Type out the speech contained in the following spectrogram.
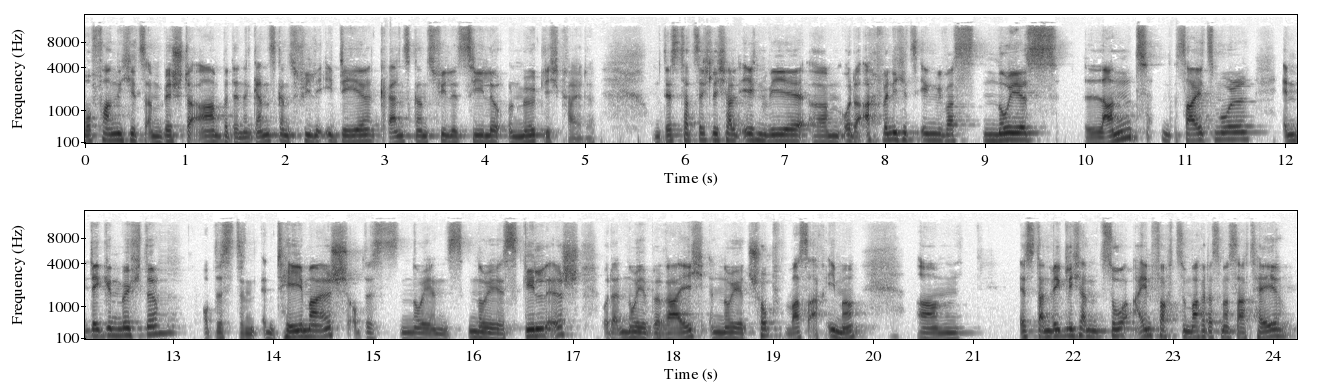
wo fange ich jetzt am besten an? Bei denen ganz, ganz viele Ideen, ganz, ganz viele Ziele und Möglichkeiten. Und das tatsächlich halt irgendwie, ähm, oder ach, wenn ich jetzt irgendwie was Neues Land, ich jetzt mal, entdecken möchte, ob das ein, Thema ist, ob das ein neues, neues Skill ist oder ein neuer Bereich, ein neuer Job, was auch immer, ähm, es dann wirklich so einfach zu machen, dass man sagt, hey,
